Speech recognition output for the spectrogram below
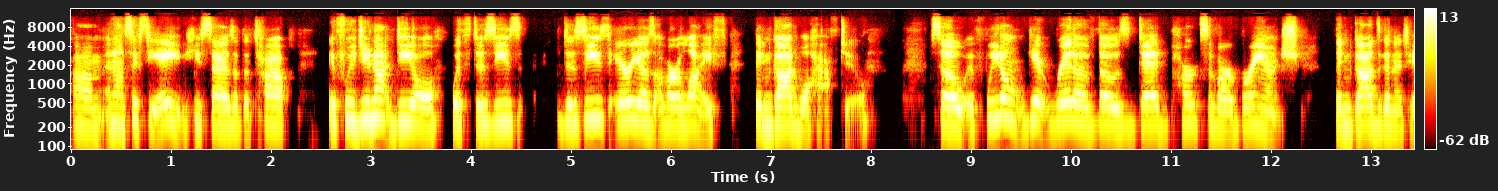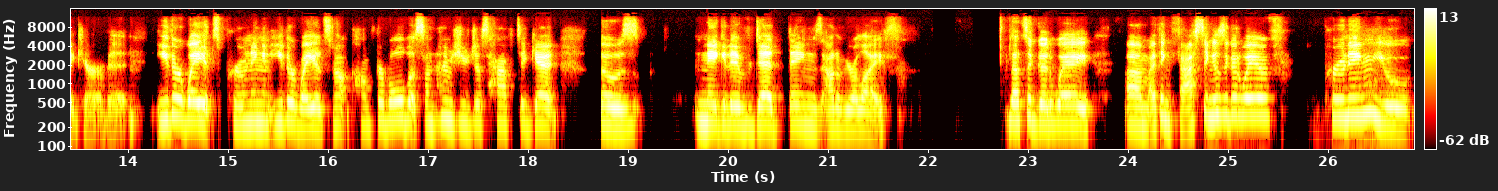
Um, and on 68, he says at the top, if we do not deal with disease diseased areas of our life, then God will have to. So if we don't get rid of those dead parts of our branch, then God's going to take care of it. Either way, it's pruning, and either way, it's not comfortable. But sometimes you just have to get those negative dead things out of your life. That's a good way um, i think fasting is a good way of pruning. You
